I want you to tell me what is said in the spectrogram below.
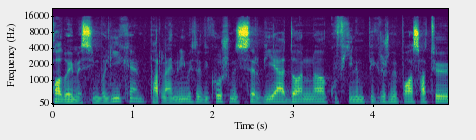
Ka të bëjë me simbolikën, paralajmërimet e dikurshme, që Serbia e don kufirin pikërisht me e pas aty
